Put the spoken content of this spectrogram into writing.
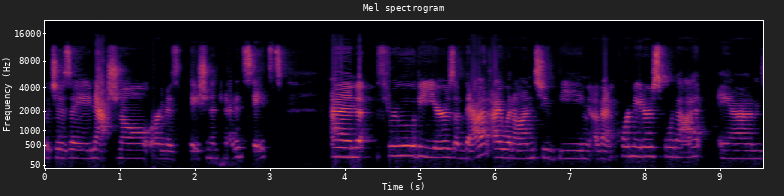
which is a national organization in the United States. And through the years of that, I went on to being event coordinators for that and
